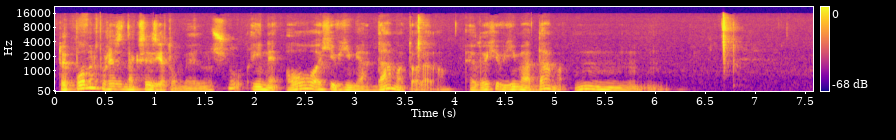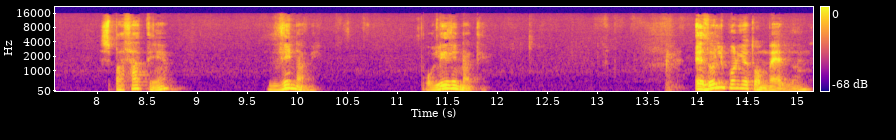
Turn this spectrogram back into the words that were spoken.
Το επόμενο που χρειάζεται να ξέρεις για το μέλλον σου είναι, Ω, έχει βγει μια ντάμα τώρα εδώ. Εδώ έχει βγει μια ντάμα. Σπαθάτη, ε. Δύναμη. Πολύ δυνατή. Εδώ λοιπόν για το μέλλον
